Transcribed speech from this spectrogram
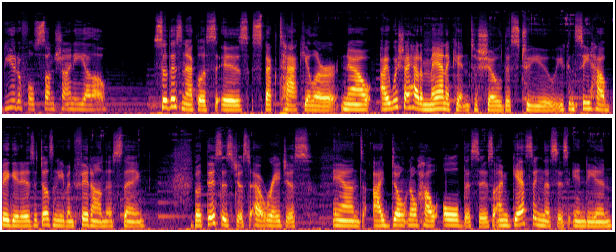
Beautiful sunshiny yellow. So this necklace is spectacular. Now, I wish I had a mannequin to show this to you. You can see how big it is. It doesn't even fit on this thing. But this is just outrageous. And I don't know how old this is. I'm guessing this is Indian.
